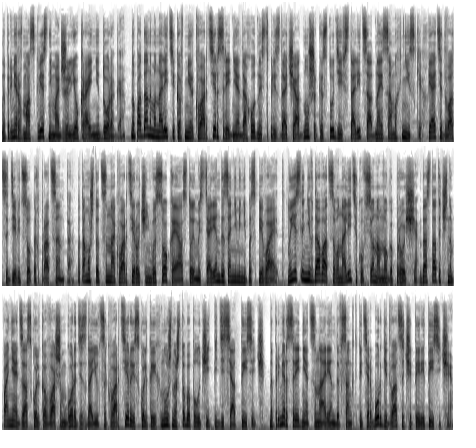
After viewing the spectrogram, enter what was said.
Например, в Москве снимать жилье крайне дорого. Но по данным аналитиков Мир квартир, средняя доходность при сдаче однушек и студий в столице одна из самых низких – 5,29%. Потому что цена квартир очень высокая, а стоимость аренды за ними не поспевает. Но если не вдаваться в аналитику, все намного проще. Достаточно понять, за сколько в вашем городе сдаются квартиры и сколько их нужно, чтобы получить 50 тысяч. Например, средняя цена аренды в Санкт-Петербурге 24 тысячи.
